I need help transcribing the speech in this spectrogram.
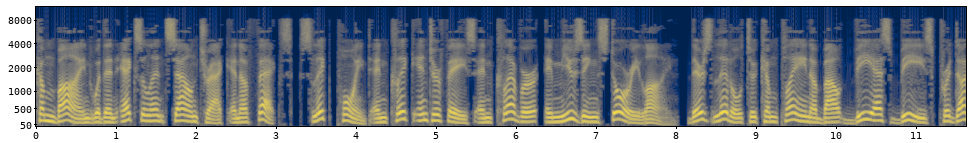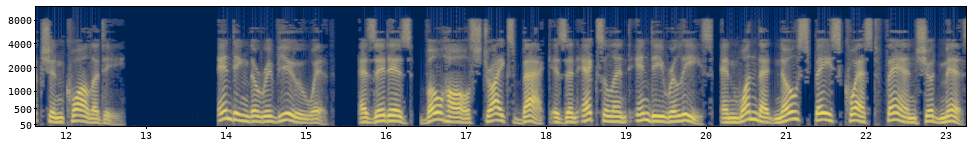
Combined with an excellent soundtrack and effects, slick point-and-click interface and clever, amusing storyline, there's little to complain about VSB's production quality. Ending the review with as it is, Vohaul Strikes Back is an excellent indie release, and one that no Space Quest fan should miss.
